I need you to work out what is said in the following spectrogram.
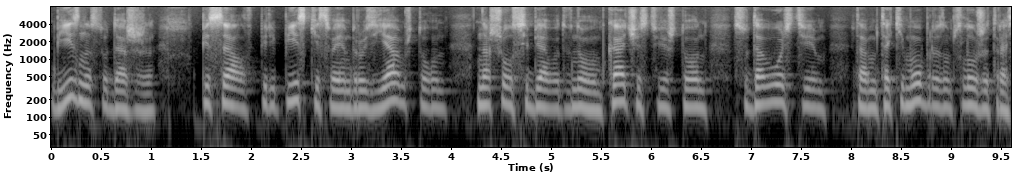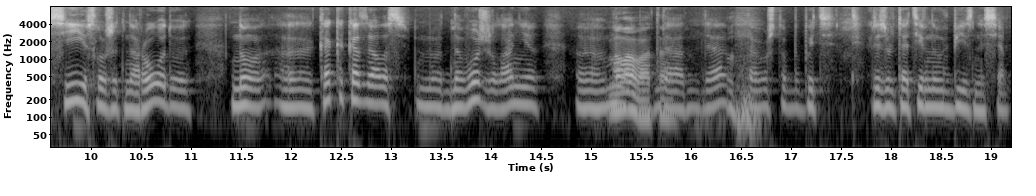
бизнесу, даже писал в переписке своим друзьям, что он нашел себя вот в новом качестве, что он с удовольствием там, таким образом служит России, служит народу. Но, э, как оказалось, одного желания э, маловато да, для того, чтобы быть результативным в бизнесе.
